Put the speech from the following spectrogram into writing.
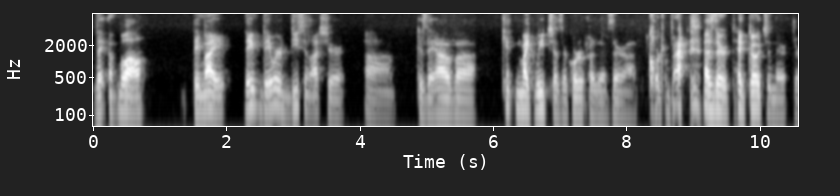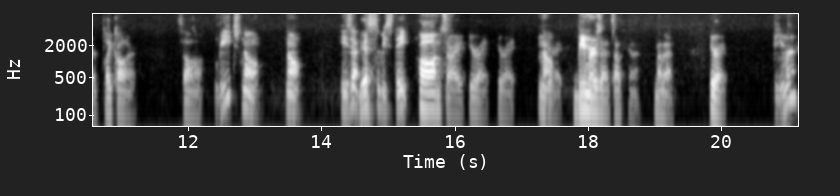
They uh, well, they might. They they were decent last year because they have uh, Mike Leach as their quarter as their uh, quarterback as their head coach and their their play caller. So Leach? No, no, he's at Yeah. Mississippi State. oh, I'm sorry. You're right. You're right. No, You're right. Beamer's at South Carolina. My bad. You're right. Beamer.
